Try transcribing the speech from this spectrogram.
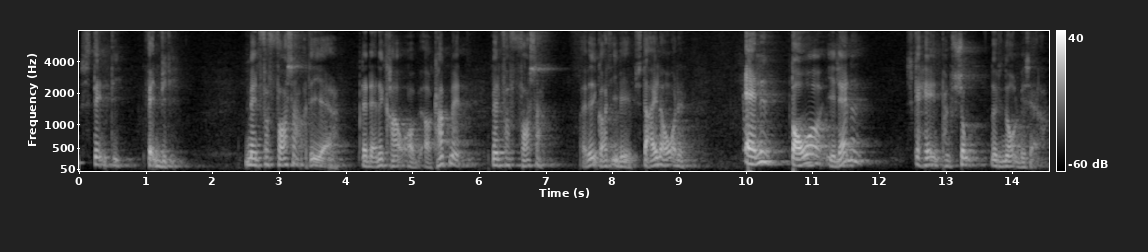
fuldstændig vanvittig. Man forfosser, og det er blandt andet krav og, og kampmand, man forfosser, og jeg ved godt, I vil stejle over det. Alle borgere i landet skal have en pension, når de når en vis alder.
